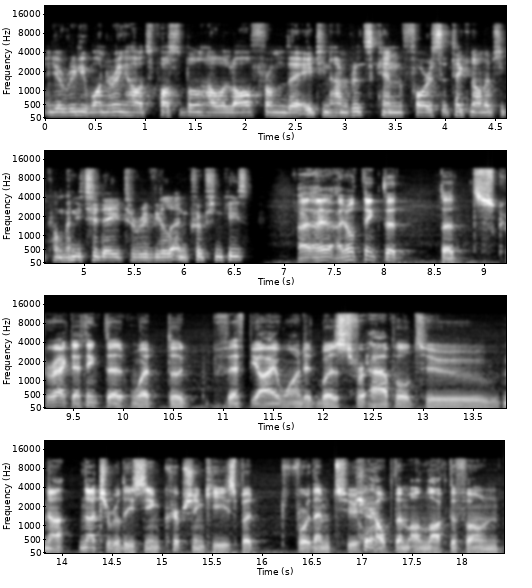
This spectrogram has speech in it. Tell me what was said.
And you're really wondering how it's possible how a law from the 1800s can force a technology company today to reveal encryption keys. I, I don't think that that's correct. I think that what the FBI wanted was for Apple to not not to release the encryption keys, but for them to sure. help them unlock the phone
